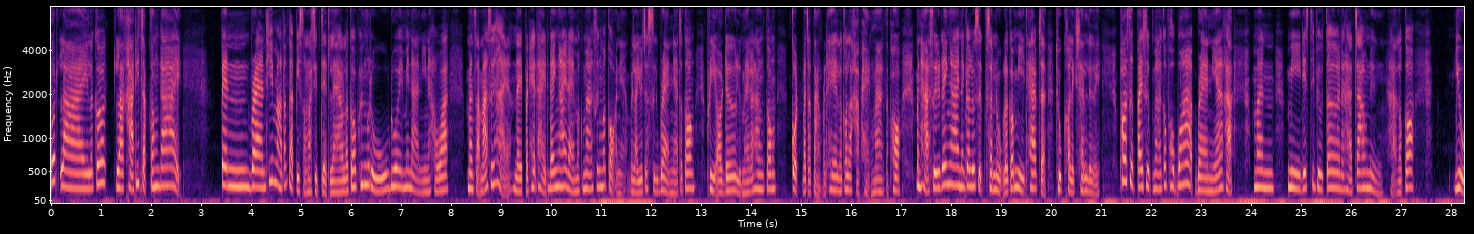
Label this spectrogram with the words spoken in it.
ลวดลายแล้วก็ราคาที่จับต้องได้ เป็นแบรนด์ที่มาตั้งแต่ปี 2017 แล้ว แล้วก็เพิ่งรู้ด้วยไม่นานนี้นะคะว่า มันสามารถซื้อหาในประเทศไทยได้ง่ายดายมากๆ ซึ่งเมื่อก่อนเนี่ยเวลายุ้ยจะซื้อแบรนด์เนี้ยจะต้อง pre-order หรือแม้กระทั่งต้องกดมาจากต่างประเทศแล้วก็ราคาแพงมาก แต่พอมันหาซื้อได้ง่ายเนี่ยก็รู้สึกสนุกแล้วก็มีแทบจะทุกคอลเลกชันเลย พอสืบไปสืบมาก็พบว่าแบรนด์เนี้ยค่ะ มันมี distributor นะคะเจ้าหนึ่งค่ะแล้วก็อยู่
